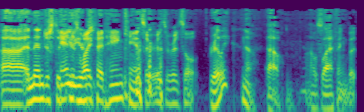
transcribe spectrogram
Uh, and then just a And his years. wife had hand cancer as a result. really? No. Oh, I was laughing, but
